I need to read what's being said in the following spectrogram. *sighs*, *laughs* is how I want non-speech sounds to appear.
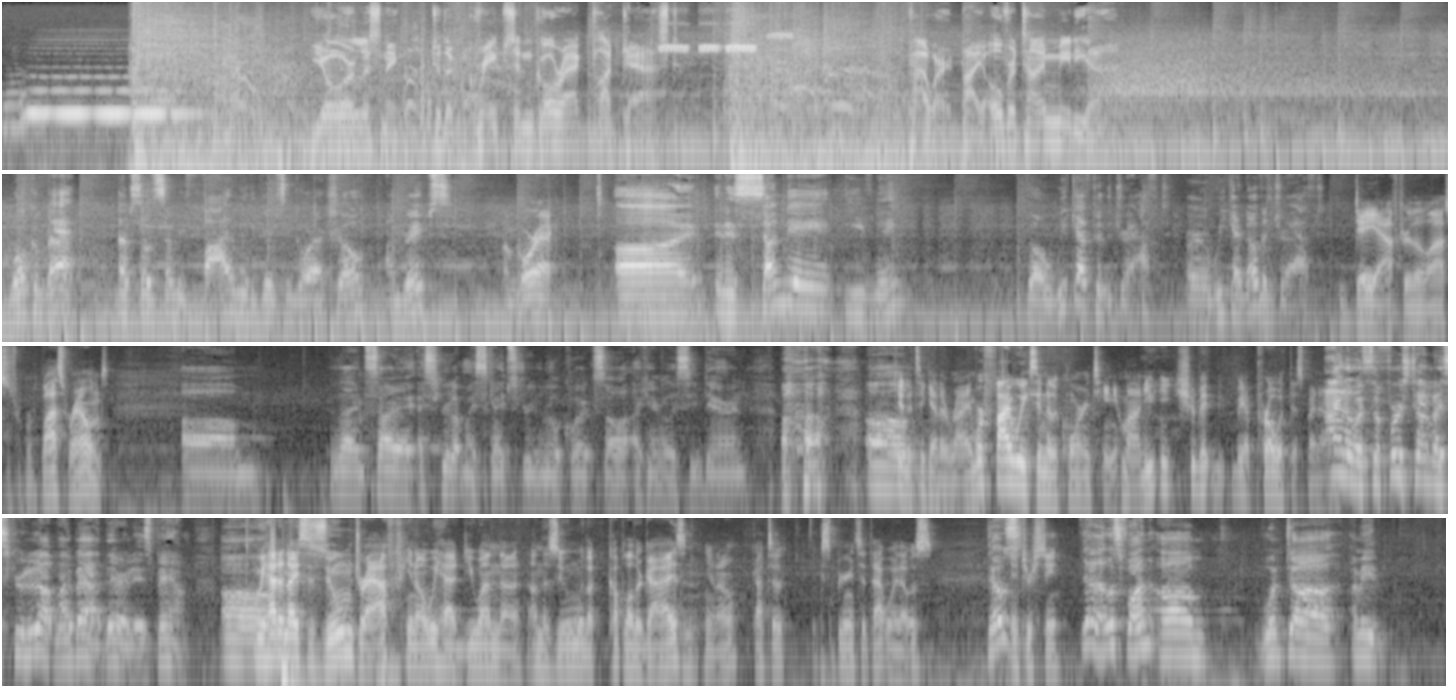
You're listening to the Grapes and Gorak podcast. Powered by Overtime Media. Welcome back. Episode 75 of the Grapes and Gorak Show. I'm Grapes. I'm Gorak. Uh, it is Sunday evening, the week after the draft, or weekend of the, draft. Day after the last last round. Um, and then, sorry, I, I screwed up my Skype screen real quick, so I can't really see Darren. um, *laughs* Get it together, Ryan. We're five weeks into the quarantine. Come on, you, you should be, be a pro with this by now. I know, it's the first time I screwed it up. My bad. There it is. Bam. Um, we had a nice Zoom draft. You know, we had you on the on the Zoom with a couple other guys, and you know, got to experience it that way. That was that was interesting. Yeah, that was fun. Um, what uh, I mean,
